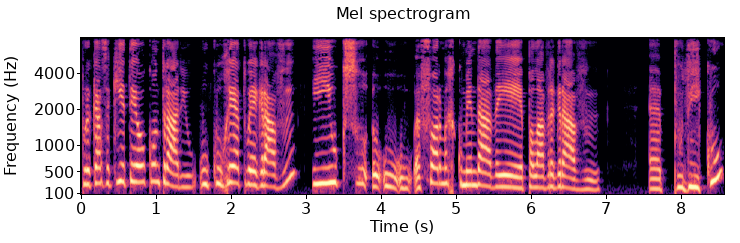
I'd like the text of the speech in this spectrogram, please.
Por acaso aqui até é ao contrário. O correto é grave e o que se- o- a forma recomendada é a palavra grave ah, pudico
